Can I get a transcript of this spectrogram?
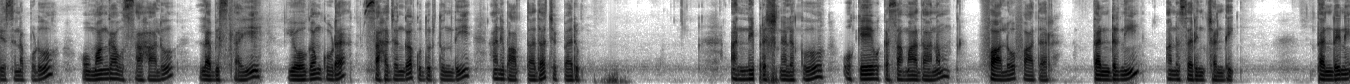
చేసినప్పుడు ఉమంగ ఉత్సాహాలు లభిస్తాయి. యోగం కూడా సహజంగా కుదురుతుంది అని బాప్దాదా చెప్పారు. అన్ని ప్రశ్నలకు ఒకే ఒక సమాధానం ఫాలో ఫాదర్ తండ్రిని అనుసరించండి. తండ్రిని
